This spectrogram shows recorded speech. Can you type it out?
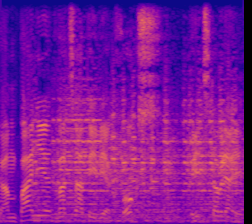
Компания «20 век Фокс» представляет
